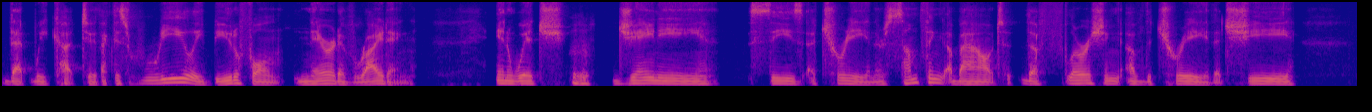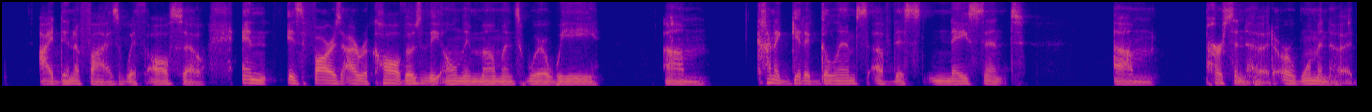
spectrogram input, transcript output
that we cut to, like this really beautiful narrative writing in which mm-hmm. Janie sees a tree and there's something about the flourishing of the tree that she identifies with also. And as far as i recall those are the only moments where we um, kind of get a glimpse of this nascent um, personhood or womanhood.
